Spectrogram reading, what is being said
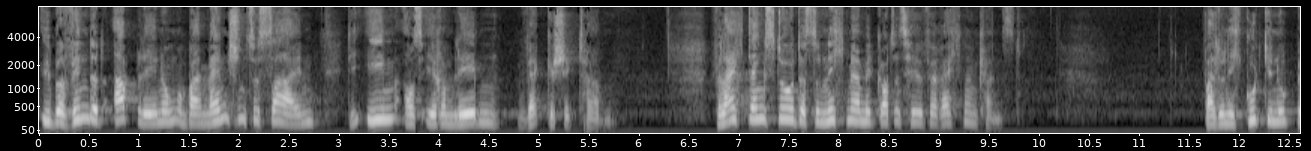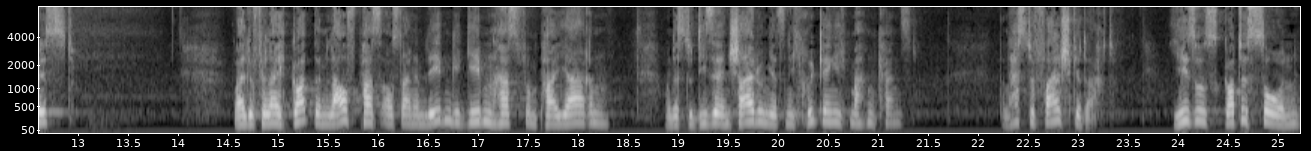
überwindet Ablehnung, um bei Menschen zu sein, die ihm aus ihrem Leben weggeschickt haben. Vielleicht denkst du, dass du nicht mehr mit Gottes Hilfe rechnen kannst, weil du nicht gut genug bist, weil du vielleicht Gott den Laufpass aus deinem Leben gegeben hast vor ein paar Jahren und dass du diese Entscheidung jetzt nicht rückgängig machen kannst, dann hast du falsch gedacht. Jesus, Gottes Sohn,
